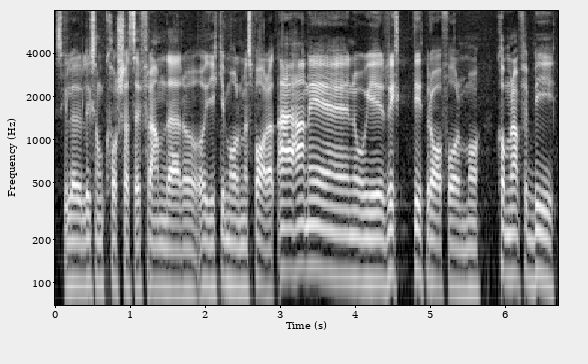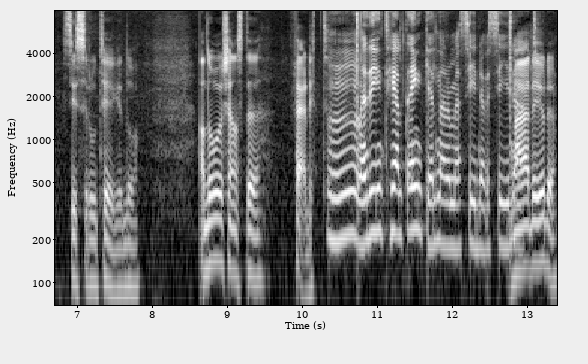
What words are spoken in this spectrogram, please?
skulle liksom korsa sig fram där och, och gick i mål med sparat. Nej, han är nog i riktigt bra form och kommer han förbi Cicero Tege då, ja, då känns det färdigt. Mm, det är inte helt enkelt när de är sida vid sida. Nej, det är det.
